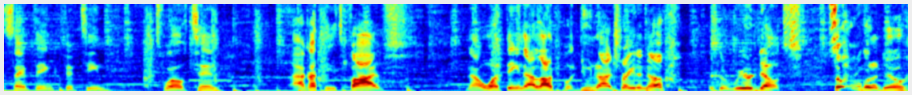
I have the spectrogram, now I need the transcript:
That same thing, 15, 12, 10. I got these fives. Now, one thing that a lot of people do not train enough is the rear delts. So what we're gonna do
